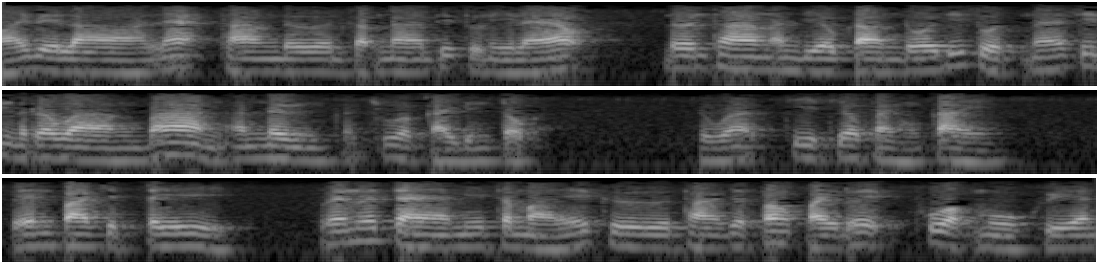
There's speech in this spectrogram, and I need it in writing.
ายเวลาและทางเดินกับนางภิกษุณีแล้ว เดินทางอันเดียวกันโดยที่สุดแม้สิ้นระหว่างบ้านอันหนึ่งก็ชั่วไก่บินตก หรือว่าที่เที่ยวไปของไก่ เป็นปาจิตตีเว้นไว้แต่มีสมัยคือทางจะต้องไปด้วยพวกหมู่เกวียน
